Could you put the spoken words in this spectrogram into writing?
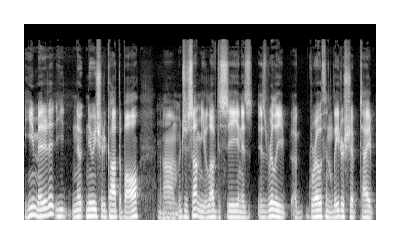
he admitted it. He kn- knew he should have caught the ball, Mm-hmm. um, which is something you love to see, and is is really a growth and leadership type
